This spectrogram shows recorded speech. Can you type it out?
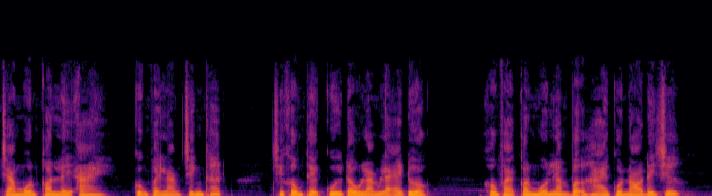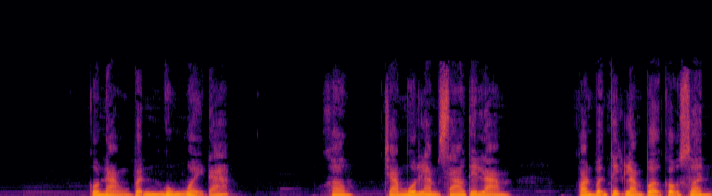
Cha muốn con lấy ai cũng phải làm chính thất. Chứ không thể cúi đầu làm lẽ được. Không phải con muốn làm vợ hai của nó đấy chứ. Cô nàng vẫn ngúng nguẩy đáp. Không, cha muốn làm sao thì làm. Con vẫn thích làm vợ cậu Xuân.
